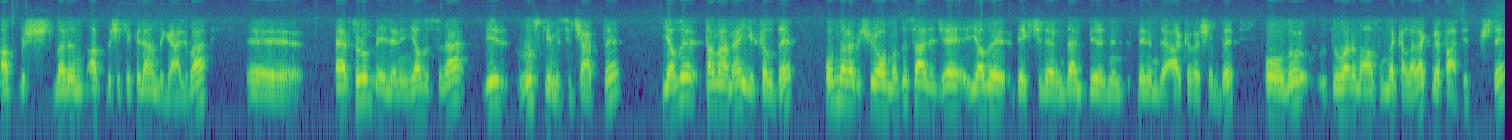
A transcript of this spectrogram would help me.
60'ların 62 filandı galiba e, Ertuğrul Beylerin yalısına bir Rus gemisi çarptı. Yalı tamamen yıkıldı. Onlara bir şey olmadı. Sadece yalı bekçilerinden birinin benim de arkadaşımdı. Oğlu duvarın altında kalarak vefat etmişti.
